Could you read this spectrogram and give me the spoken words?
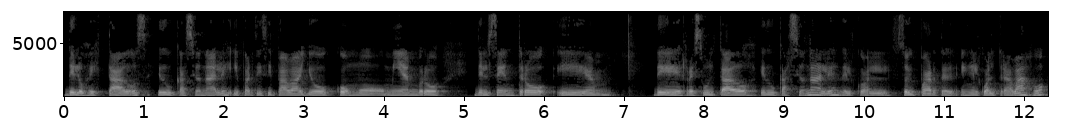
de los estados educacionales y participaba yo como miembro del Centro eh, de Resultados Educacionales, del cual soy parte, en el cual trabajo.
